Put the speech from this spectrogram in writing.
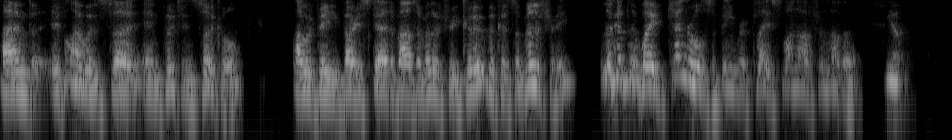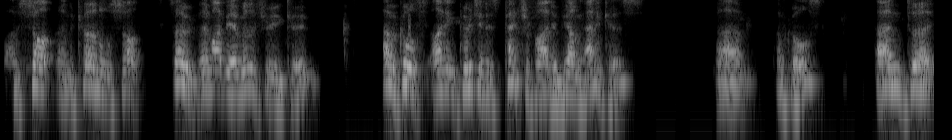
And if I was uh, in Putin's circle, I would be very scared about a military coup because the military Look at the way generals have been replaced one after another. Yeah. Shot and the colonel shot. So there might be a military coup. And of course, I think Putin is petrified of young anarchists, um, of course. And uh,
